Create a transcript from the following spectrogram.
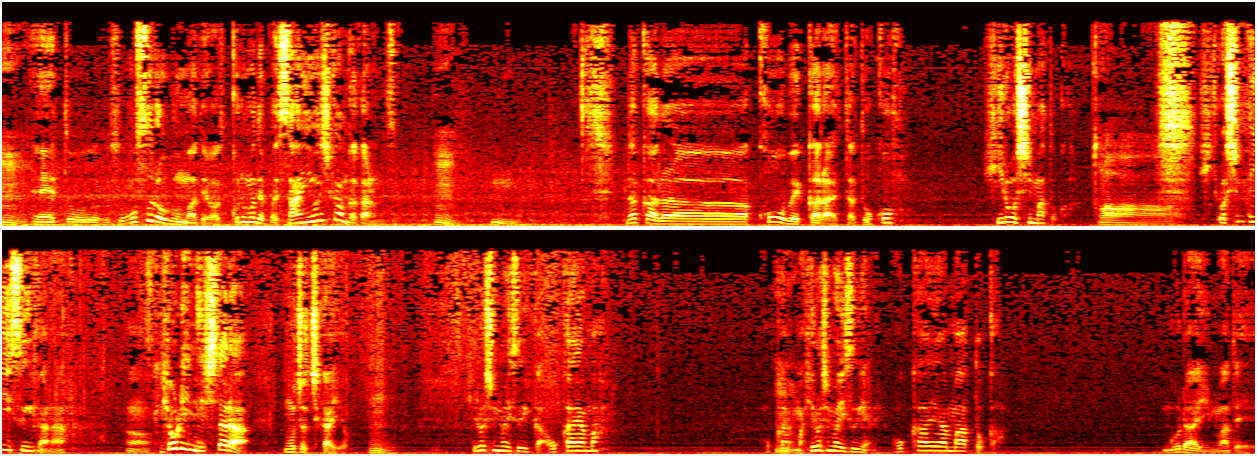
うん。えっ、と、オスロブまでは車でやっぱり3、4時間かかるんですよ。うん。うん。だから、神戸からやったらどこ？広島とか。ああ。広島言い過ぎかな。うん。距離にしたら、もうちょっと近いよ。うん。広島言い過ぎか。岡山？岡山、うんまあ広島言い過ぎやね。岡山とか、ぐらいまで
